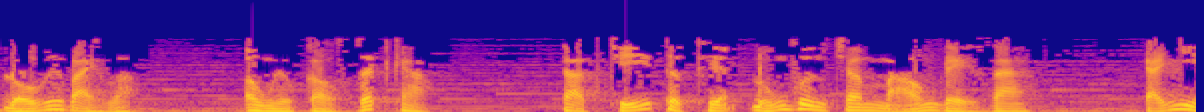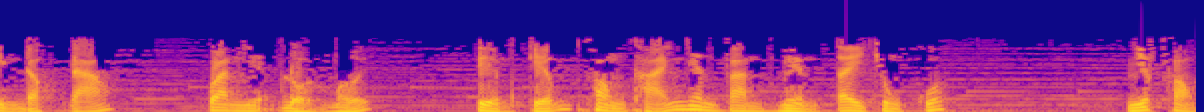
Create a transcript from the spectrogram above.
Đối với bài vở, ông yêu cầu rất cao. Tạp chí thực hiện đúng phương châm mà ông đề ra, cái nhìn độc đáo, quan niệm đổi mới, tìm kiếm phong thái nhân văn miền Tây Trung Quốc. Nhiếp phòng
